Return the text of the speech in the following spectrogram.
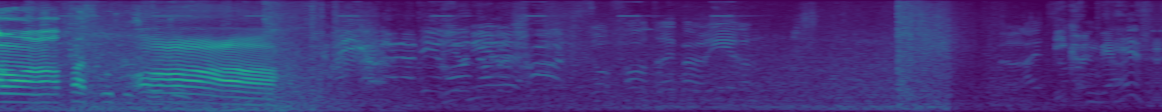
Oh, fast gut getroffen. Oh! Pioniere, sofort reparieren. Wie können wir helfen?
